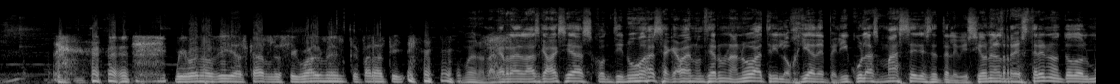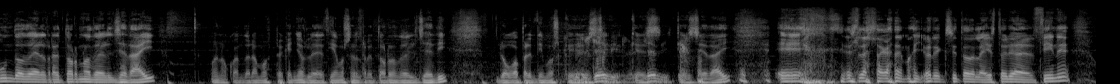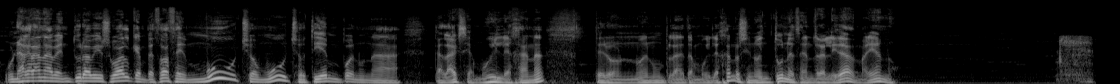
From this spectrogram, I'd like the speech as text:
Muy buenos días, Carlos. Igualmente para ti. Bueno, la Guerra de las Galaxias continúa. Se acaba de anunciar una nueva trilogía de películas, más series de televisión, el reestreno en todo el mundo del retorno del Jedi. Bueno, cuando éramos pequeños le decíamos el retorno del Jedi, luego aprendimos que, es, Jedi, que, el es, Jedi. que es Jedi. Eh, es la saga de mayor éxito de la historia del cine, una gran aventura visual que empezó hace mucho, mucho tiempo en una galaxia muy lejana, pero no en un planeta muy lejano, sino en Túnez en realidad, Mariano.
